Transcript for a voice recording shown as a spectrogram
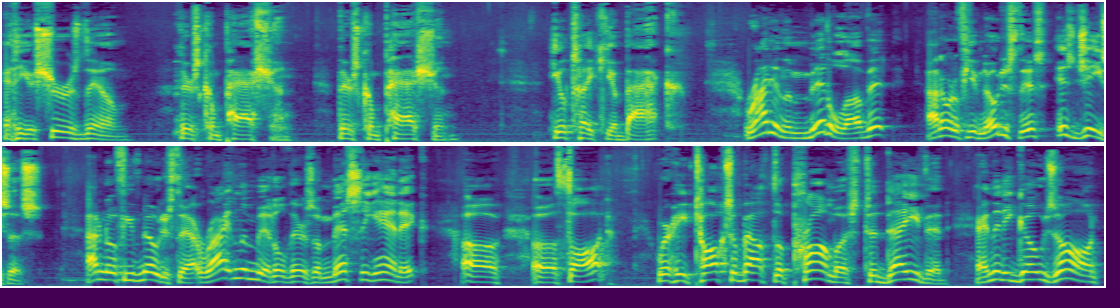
And he assures them there's compassion. There's compassion. He'll take you back. Right in the middle of it, I don't know if you've noticed this, is Jesus. I don't know if you've noticed that. Right in the middle, there's a messianic uh, uh, thought where he talks about the promise to David. And then he goes on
